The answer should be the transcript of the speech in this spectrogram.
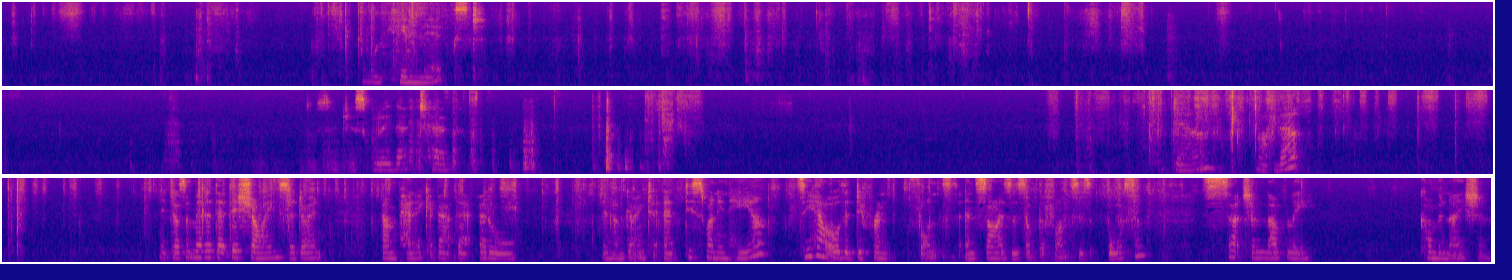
I want him next. So just glue that tab down like that. Doesn't matter that they're showing, so don't um, panic about that at all. Then I'm going to add this one in here. See how all the different fonts and sizes of the fonts is awesome? Such a lovely combination.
